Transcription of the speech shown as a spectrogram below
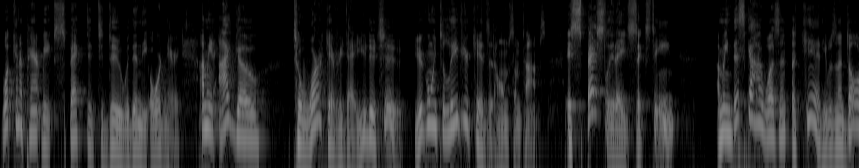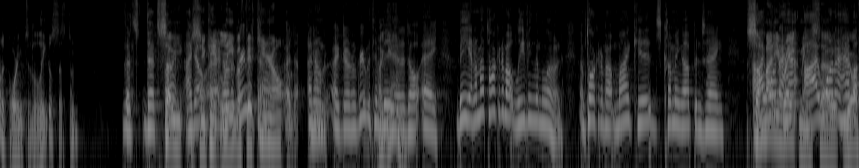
what can a parent be expected to do within the ordinary? I mean, I go to work every day. You do too. You're going to leave your kids at home sometimes, especially at age 16. I mean, this guy wasn't a kid; he was an adult according to the legal system. That's that's So fine. you- I don't. you can't I don't leave a agree with 15-year-old I don't. I don't, I don't agree with him being an adult. A, B, and I'm not talking about leaving them alone. I'm talking about my kids coming up and saying, Somebody I wanna me, I so want to have. A,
